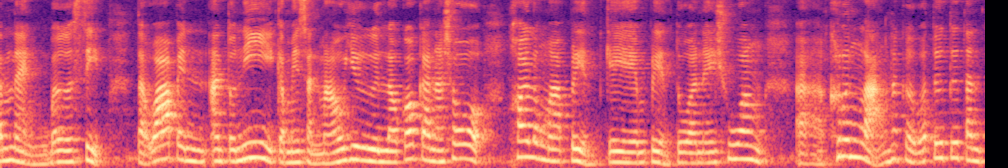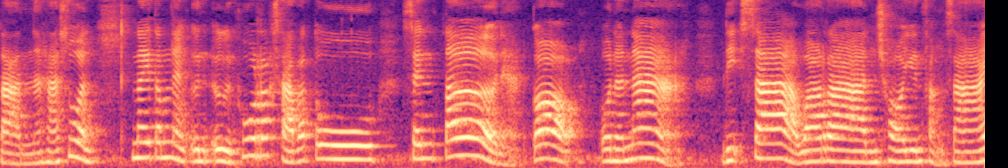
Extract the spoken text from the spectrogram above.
ตำแหน่งเบอร์ 10 แต่ว่าเป็นอันโตนี่กับเมสันเมาส์ยืน แล้วก็การนาโชค่อยลงมาเปลี่ยนเกม เปลี่ยนตัวในช่วงครึ่งหลังถ้าเกิดว่าตื้อๆตันๆนะคะ ส่วนในตำแหน่งอื่นๆ ผู้รักษาประตูเซนเตอร์เนี่ยก็โอนาน่า ลิซ่า วาราน ชอยืนฝั่งซ้าย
